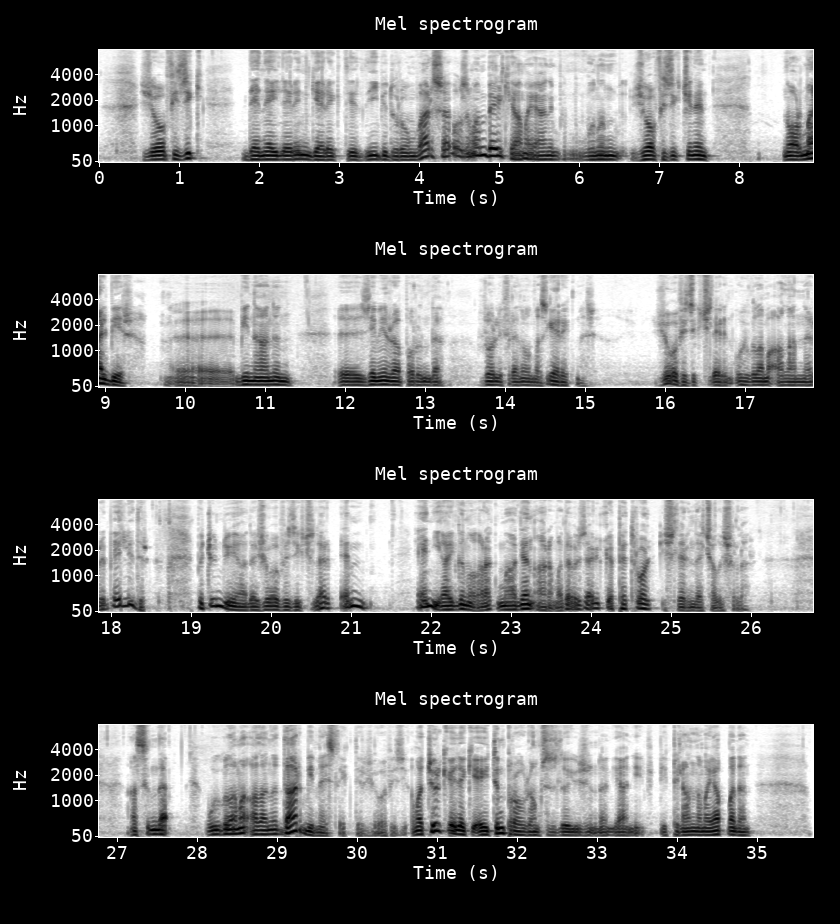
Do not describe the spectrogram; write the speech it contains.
Jeofizik deneylerin gerektirdiği bir durum varsa o zaman belki ama yani bunun jeofizikçinin normal bir e, binanın e, zemin raporunda rolü falan olması gerekmez. Jeofizikçilerin uygulama alanları bellidir. Bütün dünyada jeofizikçiler en en yaygın olarak maden aramada özellikle petrol işlerinde çalışırlar. Aslında uygulama alanı dar bir meslektir jeofizik. Ama Türkiye'deki eğitim programsızlığı yüzünden yani bir planlama yapmadan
